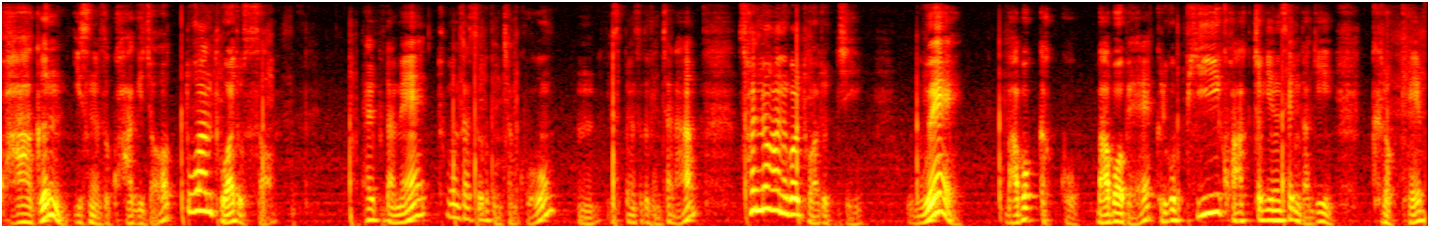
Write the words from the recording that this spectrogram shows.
과학은 이승에서 과학이죠. 또한 도와줬어. 헬프 다음에 투분사 써도 괜찮고, 음, 이스펜 써도 괜찮아. 설명하는 걸 도와줬지. 왜 마법 같고 마법에 그리고 비과학적인 생각이 그렇게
